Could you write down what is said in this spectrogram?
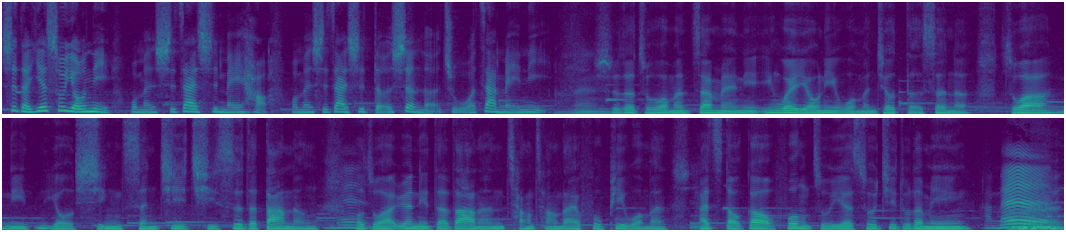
是的，耶稣有你，我们实在是美好，我们实在是得胜了。主，我赞美你。是的，主，我们赞美你，因为有你，我们就得胜了。主啊。你有行神迹奇事的大能。我，主啊，愿你的大能常常来复辟我们。孩子祷告，奉主耶稣基督的名。阿门。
